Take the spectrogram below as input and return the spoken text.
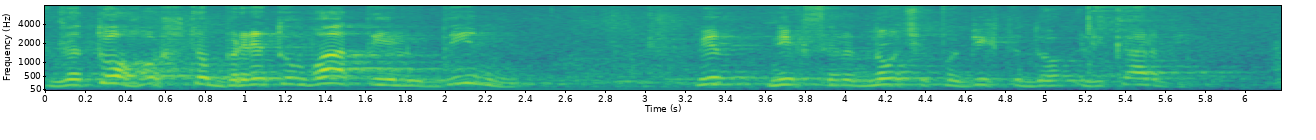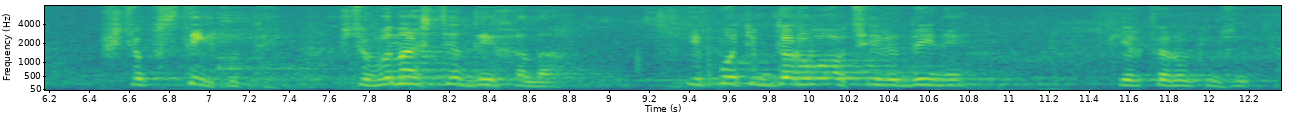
для того, щоб рятувати людину, він міг серед ночі побігти до лікарні, щоб встигнути, щоб вона ще дихала. І потім дарував цій людині кілька років життя.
